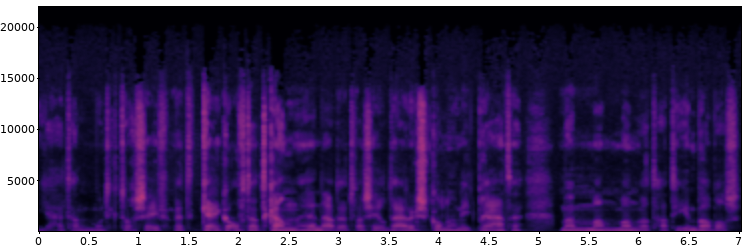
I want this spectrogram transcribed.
ja, dan moet ik toch eens even met kijken of dat kan. Hè? Nou, dat was heel duidelijk. Ze kon nog niet praten. Maar man, man, wat had hij in babbels.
